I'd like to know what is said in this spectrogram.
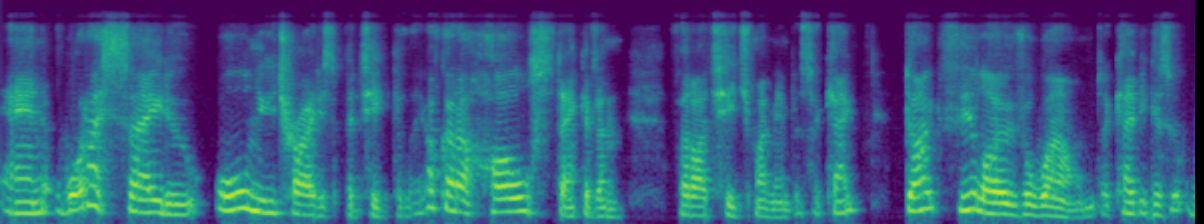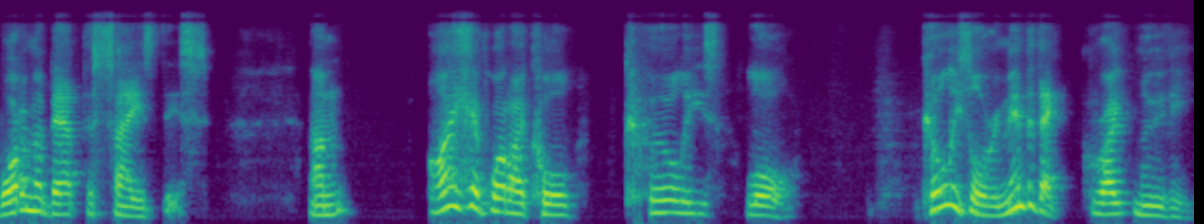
And what I say to all new traders particularly, I've got a whole stack of them that I teach my members, okay? Don't feel overwhelmed, okay? Because what I'm about to say is this. Um, I have what I call Curly's Law. Curly's Law, remember that great movie,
